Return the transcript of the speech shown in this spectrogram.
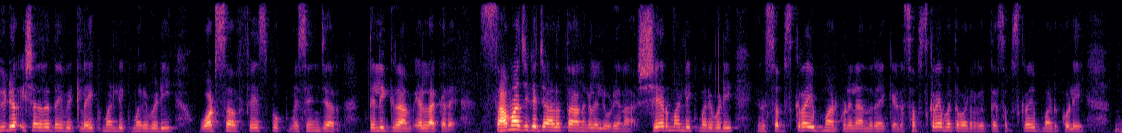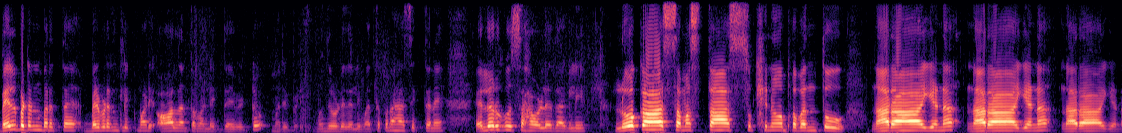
ವಿಡಿಯೋ ಇಷ್ಟ ಆದರೆ ದಯವಿಟ್ಟು ಲೈಕ್ ಮಾಡ್ಲಿಕ್ಕೆ ಮರಿಬೇಡಿ. ವಾಟ್ಸಪ್ ಫೇಸ್ಬುಕ್ ಮೆಸೆಂಜರ್ ಟೆಲಿಗ್ರಾಮ್ ಎಲ್ಲ ಕಡೆ. ಸಾಮಾಜಿಕ ಜಾಲತಾಣಗಳಲ್ಲಿ ವಿಡಿಯೋನ ಶೇರ್ ಮಾಡ್ಲಿಕ್ಕೆ ಮರಿಬೇಡಿ. ಇನ್ನು ಸಬ್ಸ್ಕ್ರೈಬ್ ಮಾಡ್ಕೊಂಡಿಲ್ಲ ಅಂದರೆ ಕೇಳಿ ಸಬ್ಸ್ಕ್ರೈಬ್ ಅಂತ ಬರುತ್ತೆ ಸಬ್ಸ್ಕ್ರೈಬ್ ಮಾಡ್ಕೊಳ್ಳಿ. ಬೆಲ್ ಬಟನ್ ಬರುತ್ತೆ ಬೆಲ್ ಬಟನ್ ಕ್ಲಿಕ್ ಮಾಡಿ ಆಲ್ ಅಂತ ಮಾಡ್ಲಿಕ್ಕೆ ದಯವಿಟ್ಟು ಮರಿಬೇಡಿ. ಮುಂದಿನ ವಿಡಿಯೋದಲ್ಲಿ ಮತ್ತೆ ಪುನಃ ಸಿಗ್ತಾನೆ. ಎಲ್ಲರಿಗೂ ಸಹ ಒಳ್ಳೆಯದಾಗಲಿ ಲೋಕ ಸಮಸ್ತ ಸುಖಿನೋ ಭವಂತು. ನಾರಾಯಣ ನಾರಾಯಣ ನಾರಾಯಣ.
